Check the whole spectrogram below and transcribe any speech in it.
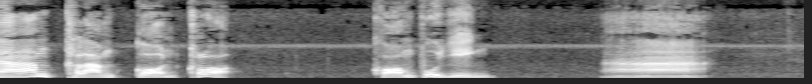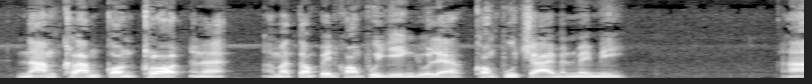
น้ำคลำก่อนคลอดของผู้หญิงอ่าน้ำคลำก่อนคลอดนั่นะมันต้องเป็นของผู้หญิงอยู่แล้ว ของผู้ชายมันไม่มีอ่า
